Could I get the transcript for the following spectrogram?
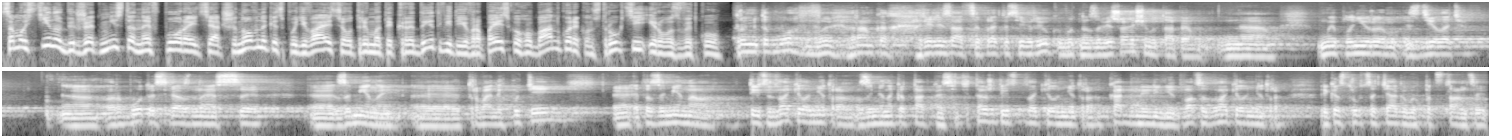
Самостійно бюджет міста не впорається. Чиновники сподіваються отримати кредит від Європейського банку реконструкції і розвитку. Кроме того, в рамках реализации проекта «Север-Юг», вот на завершающем этапе, э, мы планируем сделать э, работы, связанные с э, заменой э, трамвайных путей. Э, Это замена 32 километра, замена контактной сети также 32 километра, кабельной линии 22 километра, реконструкция тяговых подстанций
